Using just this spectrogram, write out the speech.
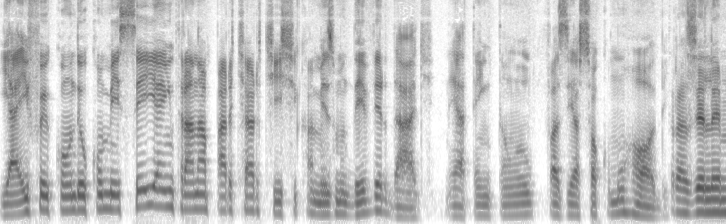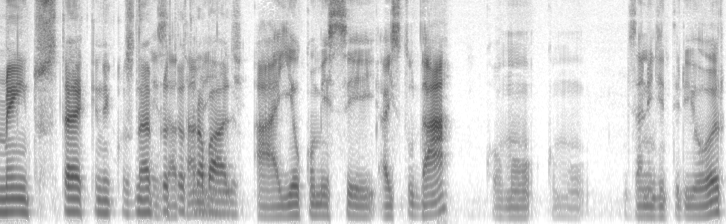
e aí foi quando eu comecei a entrar na parte artística mesmo de verdade. Né? Até então eu fazia só como hobby. Trazer elementos técnicos né, para o teu trabalho. Aí eu comecei a estudar como, como design de interior.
